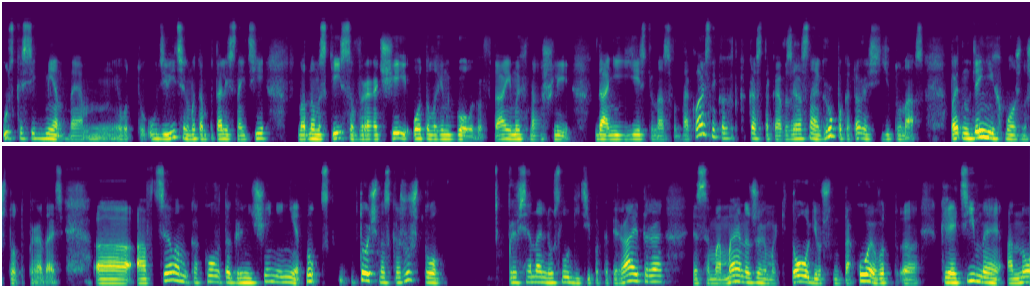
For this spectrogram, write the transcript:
узкосегментная. Вот удивительно, мы там пытались найти в одном из кейсов врачей отоларингологов, да, и мы их нашли. Да, они есть у нас в Одноклассниках, это как раз такая возрастная группа, которая сидит у нас. Поэтому для них можно что-то продать. А, а в целом какого-то ограничения нет. Ну, точно скажу, что профессиональные услуги типа копирайтера, SMM-менеджера, маркетологи, вот что-то такое, вот э, креативное, оно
